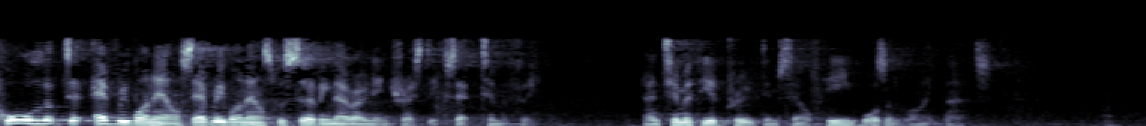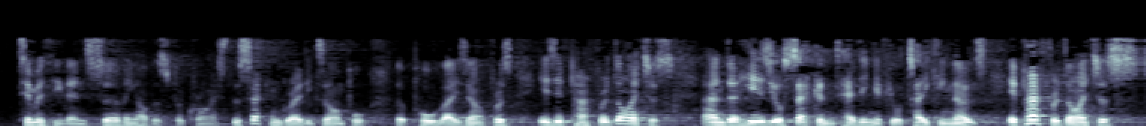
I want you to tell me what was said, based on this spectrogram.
Paul looked at everyone else, everyone else was serving their own interest except Timothy. And Timothy had proved himself. He wasn't like that. Timothy, then, serving others for Christ. The second great example that Paul lays out for us is Epaphroditus. And uh, here's your second heading if you're taking notes. Epaphroditus,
